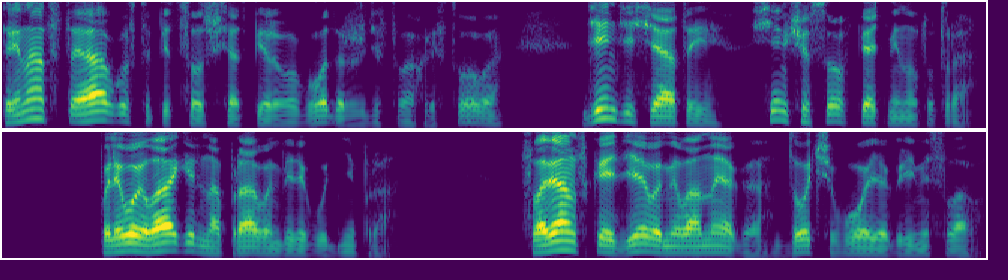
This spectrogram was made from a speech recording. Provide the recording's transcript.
13 августа 561 года Рождества Христова, день десятый, 7 часов 5 минут утра. Полевой лагерь на правом берегу Днепра. Славянская дева Меланега, дочь воя Гремислава.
